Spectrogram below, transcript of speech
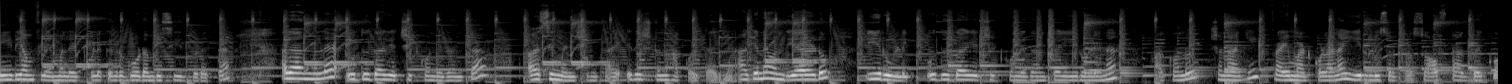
ಮೀಡಿಯಮ್ ಫ್ಲೇಮಲ್ಲಿ ಇಟ್ಕೊಳ್ಳಿ ಯಾಕಂದರೆ ಗೋಡಂಬಿ ಸೀದ್ಬಿಡುತ್ತೆ. ಅದಾದಮೇಲೆ ಉದ್ದುದಾಗಿ ಹೆಚ್ಚಿಟ್ಕೊಂಡಿರೋಂಥ ಹಸಿಮೆಣ್ಸಿನ್ಕಾಯಿ ಇದಿಷ್ಟನ್ನು ಹಾಕ್ಕೊಳ್ತಾ ಇದ್ದೀನಿ. ಹಾಗೆಯೇ ಒಂದು ಎರಡು ಈರುಳ್ಳಿ, ಉದ್ದುದಾಗಿ ಹೆಚ್ಚಿಟ್ಕೊಂಡಿರೋಂಥ ಈರುಳ್ಳಿನ ಹಾಕ್ಕೊಂಡು ಚೆನ್ನಾಗಿ ಫ್ರೈ ಮಾಡ್ಕೊಳ್ಳೋಣ. ಈರುಳ್ಳಿ ಸ್ವಲ್ಪ ಸಾಫ್ಟ್ ಆಗಬೇಕು.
